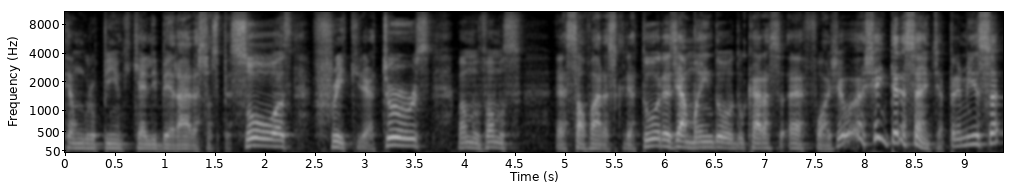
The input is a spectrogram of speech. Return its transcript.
tem um grupinho que quer liberar essas pessoas, Free Creatures, vamos, vamos salvar as criaturas, e a mãe do, do cara foge. Eu achei interessante, a premissa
